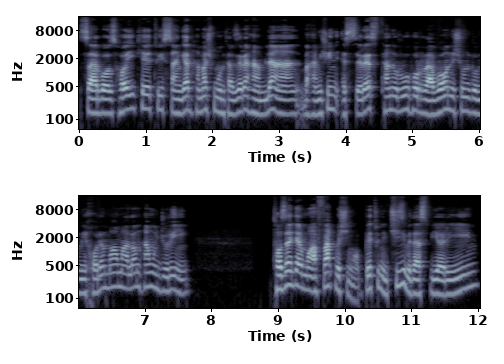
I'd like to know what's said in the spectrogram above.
سربازهایی که توی سنگر همش منتظر حمله و همیشه این استرس تن و روح و روانشون رو می‌خوره ما هم الان همون جوریم. تازه اگر موفق بشیم و بتونیم چیزی به دست بیاریم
